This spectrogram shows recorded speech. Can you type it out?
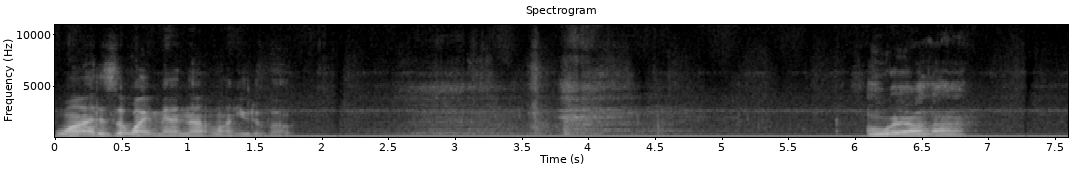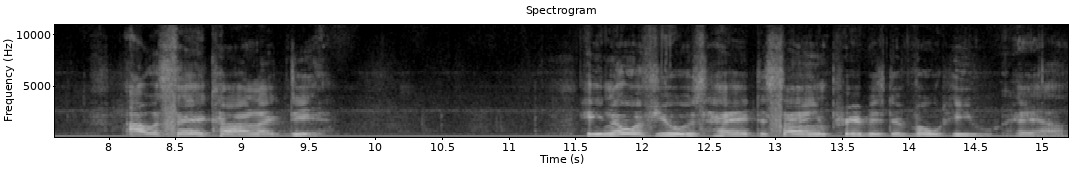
Why does the white man not want you to vote? Well, uh, I would say it kind of like this. He know if you was had the same privilege to vote he have,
